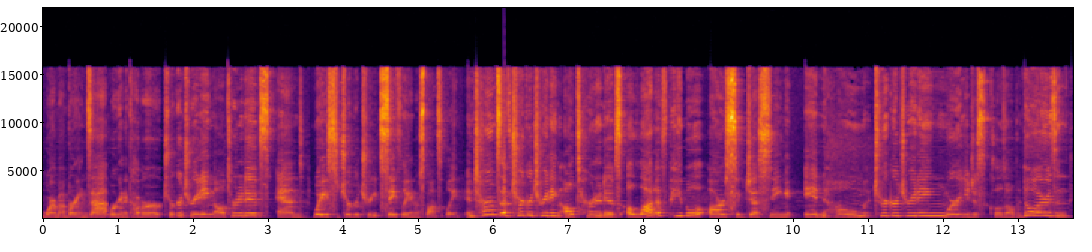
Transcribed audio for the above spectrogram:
where my brain's at. We're going to cover trick-or-treating alternatives and ways to trick-or-treat safely and responsibly. In terms of trick-or-treating alternatives, a lot of people are suggesting in-home trick-or-treating where you just close all the doors and,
